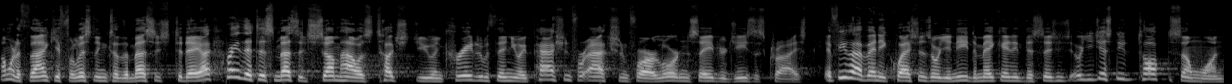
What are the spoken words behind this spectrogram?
I want to thank you for listening to the message today. I pray that this message somehow has touched you and created within you a passion for action for our Lord and Savior Jesus Christ. If you have any questions or you need to make any decisions or you just need to talk to someone,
